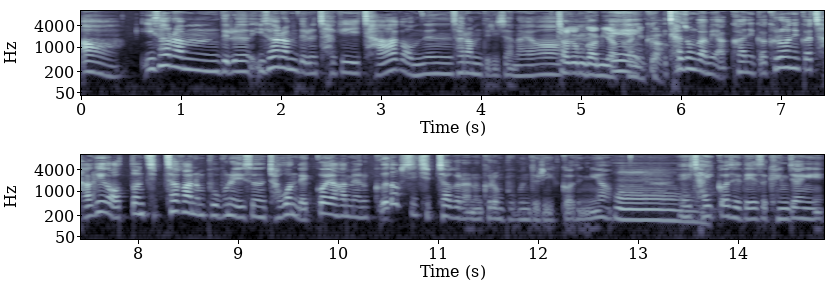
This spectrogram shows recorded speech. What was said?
아, 이 사람들은 이 사람들은 자기 자아가 없는 사람들이잖아요. 자존감이 예, 약하니까. 그 자존감이 약하니까 그러니까 자기가 어떤 집착하는 부분에 있어서는 저건 내 거야 하면 끝없이 집착을 하는 그런 부분들이 있거든요. 어. 예, 자기 것에 대해서 굉장히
